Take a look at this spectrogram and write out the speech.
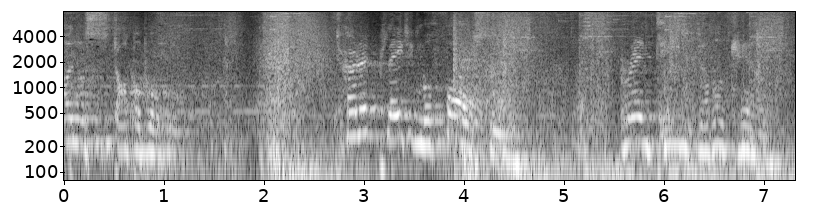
Unstoppable. Turret plating will fall soon. Red team double kill.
